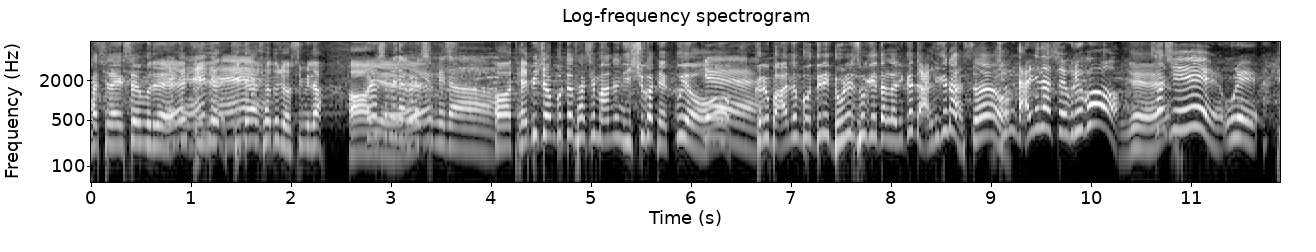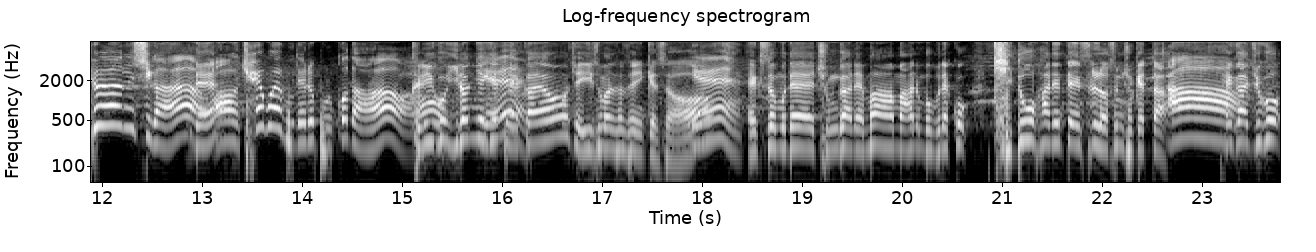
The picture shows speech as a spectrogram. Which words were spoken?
사실 엑소의 무대 네, 기대, 네. 기대하셔도 좋습니다. 아, 그렇습니다, 예. 그렇습니다. 어, 데뷔 전부터 사실 많은 이슈가 됐고요. 예. 그리고 많은 분들이 노래 소개해 달라니까 난리가 났어요. 지금 난리 났어요. 그리고 예. 사실 우리 효연 씨가 네. 아, 최고의 무대를 볼 거다. 그리고 어, 이런 얘기 예. 될까요? 저 이수만 선생님께서 예. 엑소 무대 중간에 마마 하는 부분에 꼭 기도하는 댄스를 넣었으면 좋겠다. 아, 해가지고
